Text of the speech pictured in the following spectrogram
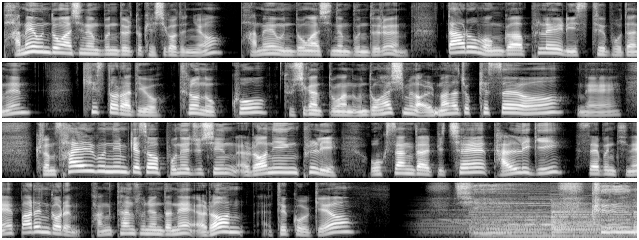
밤에 운동하시는 분들도 계시거든요. 밤에 운동하시는 분들은 따로 뭔가 플레이리스트보다는 Kiss the Radio 틀어놓고 2시간 동안 운동하시면 얼마나 좋겠어요. 네. 그럼 419님께서 보내주신 러닝 플리, 옥상 달빛의 달리기, 세븐틴의 빠른 걸음, 방탄소년단의 런 듣고 올게요. 지금이라도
